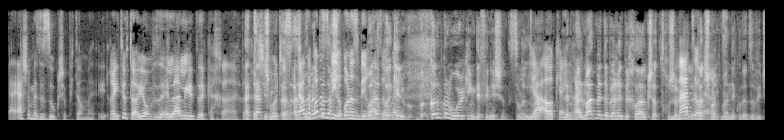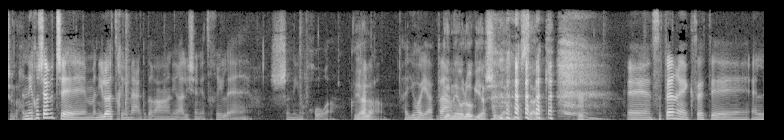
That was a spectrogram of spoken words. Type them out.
היה שם איזה זוג שפתאום, ראיתי אותו היום, וזה העלה לי את זה ככה, את החשיבות attachment, אז- של אז המחקר הזה. באמת בוא נסביר, בוא נסביר מה זה אומר. ב- קודם כל working definition. זאת אומרת. על מה את מדברת בכלל כשאת חושבת על attachment מהנקודת זווית שלך? אני חושבת שאני לא אתחיל מההגדרה, נראה לי שאני אתחיל שנים אחורה. יאללה. היו היה פעם. גנאולוגיה של המושג. אה, נספר אה, קצת אה, על,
